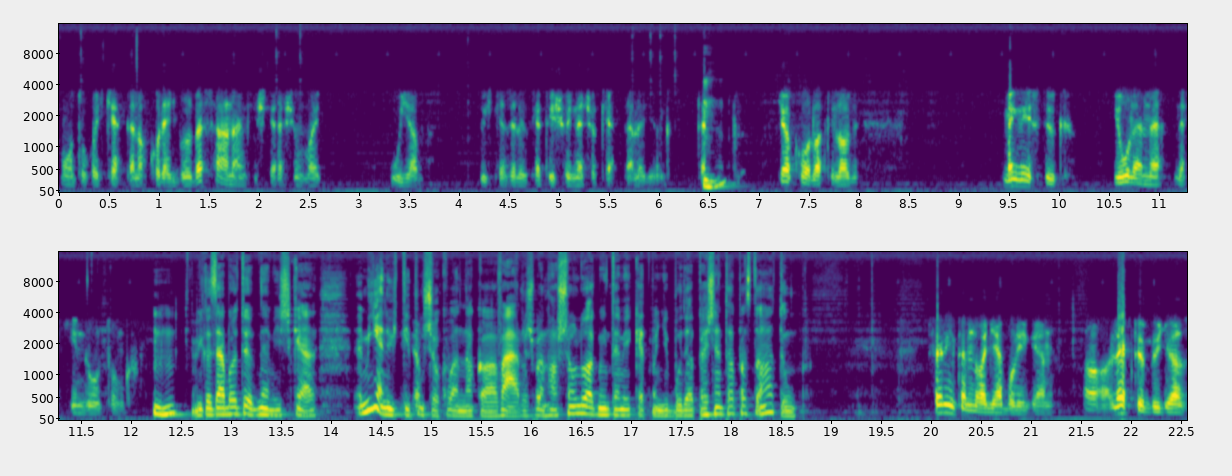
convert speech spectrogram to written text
mondtuk, hogy ketten akkor egyből beszállnánk, és keresünk majd újabb ügykezelőket is, hogy ne csak ketten legyünk. Tehát uh-huh. gyakorlatilag megnéztük, jó lenne, de kiindultunk. Uh-huh. Igazából több nem is kell. Milyen ügytípusok vannak a városban hasonlóak, mint amiket mondjuk Budapesten tapasztalhatunk? Szerintem nagyjából igen. A legtöbb ügy az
